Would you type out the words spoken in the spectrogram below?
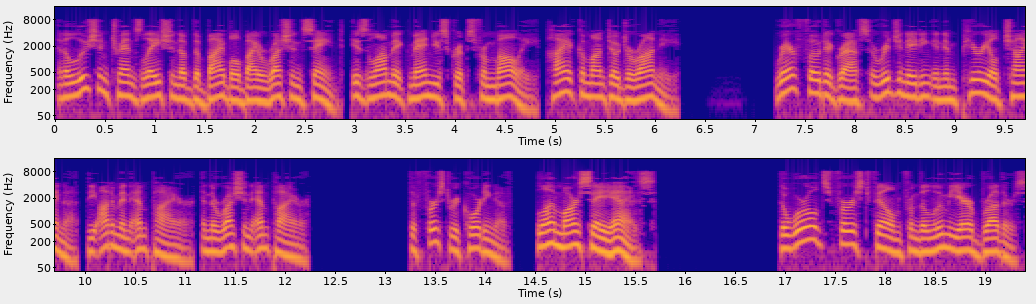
An Aleutian translation of the Bible by a Russian saint, Islamic manuscripts from Mali, Hayakamanto Durrani Rare photographs originating in Imperial China, the Ottoman Empire, and the Russian Empire. The first recording of La Marseillaise the world's first film from the Lumiere brothers,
